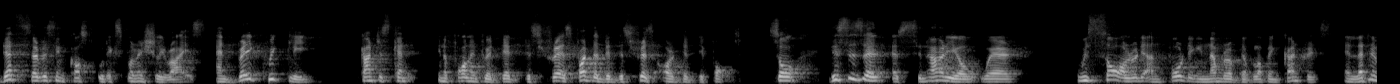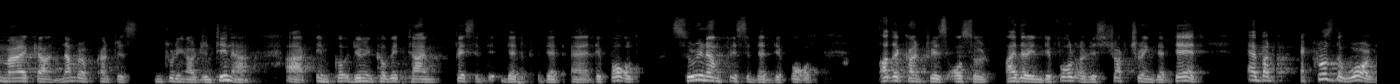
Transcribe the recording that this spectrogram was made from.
debt servicing cost would exponentially rise. And very quickly, countries can you know, fall into a debt distress, further debt distress or debt default. So this is a, a scenario where we saw already unfolding in a number of developing countries. In Latin America, a number of countries, including Argentina, uh, in, during COVID time faced debt uh, default. Suriname faced debt default. Other countries also either in default or restructuring their debt. Uh, but across the world,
